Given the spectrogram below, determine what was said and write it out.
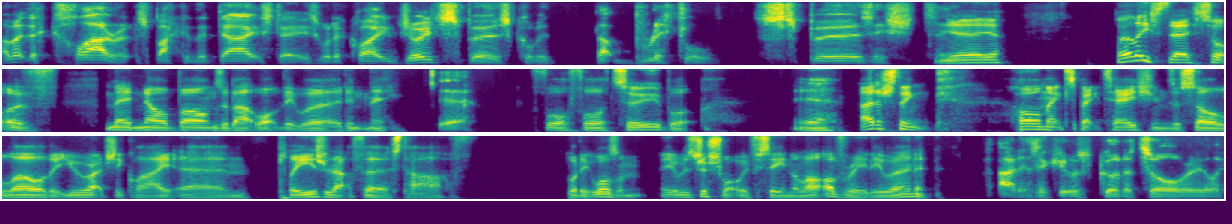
I bet the Clarets back in the Dyche's days would have quite enjoyed Spurs coming. That brittle Spurs-ish team. yeah, yeah. Well, at least they sort of made no bones about what they were, didn't they? Yeah. four four two, but yeah, I just think home expectations are so low that you were actually quite um, pleased with that first half, but it wasn't. It was just what we've seen a lot of, really, weren't it? I didn't think it was good at all, really.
